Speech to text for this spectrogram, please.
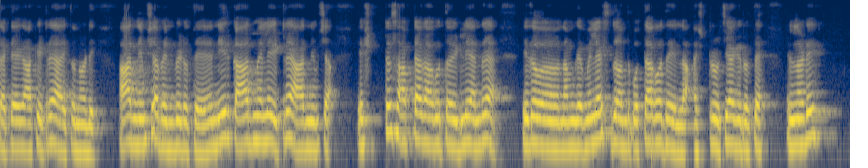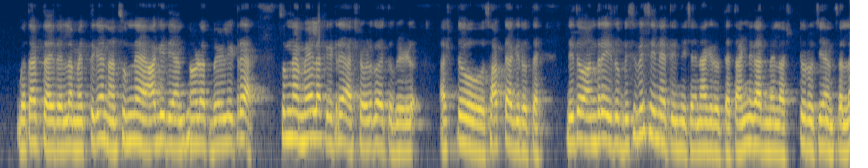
ತಟ್ಟೆಗೆ ಹಾಕಿಟ್ರೆ ಆಯಿತು ನೋಡಿ. ಆರು ನಿಮಿಷ ಬೆಂದ್ಬಿಡುತ್ತೆ. ನೀರು ಕಾದ್ಮೇಲೆ ಇಟ್ಟರೆ ಆರು ನಿಮಿಷ. ಎಷ್ಟು ಸಾಫ್ಟಾಗಿ ಆಗುತ್ತೋ ಇಡ್ಲಿ ಅಂದರೆ, ಇದು ನಮಗೆ ಮಿಲೆಟ್ಸ್ದು ಅಂತ ಗೊತ್ತಾಗೋದೇ ಇಲ್ಲ. ಅಷ್ಟು ರುಚಿಯಾಗಿರುತ್ತೆ. ಇಲ್ಲಿ ನೋಡಿ. ಗೊತ್ತಾಗ್ತಾ ಇದೆ, ಎಲ್ಲ ಮೆತ್ತಗೆ. ನಾನು ಸುಮ್ಮನೆ ಆಗಿದೆಯಾ ಅಂತ ನೋಡೋಕೆ ಬೀಳಿಟ್ರೆ ಸುಮ್ಮನೆ ಮೇಲಕ್ಕೆ ಇಟ್ಟರೆ ಅಷ್ಟು ಒಳಗೋಯ್ತು ಬೀಳು ಅಷ್ಟು ಸಾಫ್ಟಾಗಿರುತ್ತೆ ಇದು ಅಂದರೆ ಇದು ಬಿಸಿ ಬಿಸಿನೇ ತಿನ್ನಿ, ಚೆನ್ನಾಗಿರುತ್ತೆ. ತಣ್ಣಗಾದ್ಮೇಲೆ ಅಷ್ಟು ರುಚಿ ಅನಿಸಲ್ಲ.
